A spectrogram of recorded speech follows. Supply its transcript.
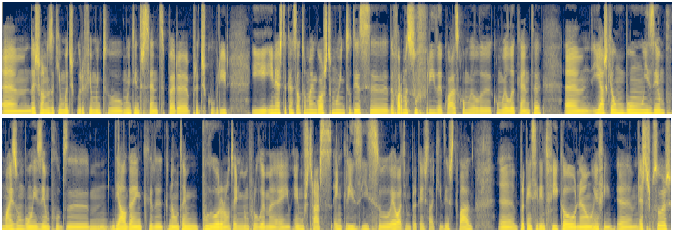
Um, Deixou-nos aqui uma discografia muito, muito interessante para, para descobrir. E, e nesta canção também gosto muito desse, da forma sofrida, quase como ele, como ele a canta. Um, e acho que é um bom exemplo, mais um bom exemplo de, de alguém que, que não tem pudor ou não tem nenhum problema em, em mostrar-se em crise. Isso é ótimo para quem está aqui deste lado, uh, para quem se identifica ou não. Enfim, uh, estas pessoas,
